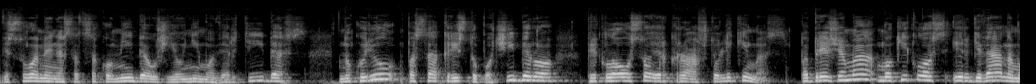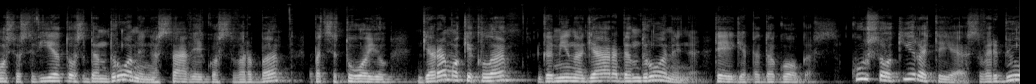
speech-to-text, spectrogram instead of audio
visuomenės atsakomybė už jaunimo vertybės, nuo kurių, pasak Kristupo Čibiro, priklauso ir krašto likimas. Pabrėžiama mokyklos ir gyvenamosios vietos bendruomenės sąveikos svarba, pacituoju, gera mokykla gamina gerą bendruomenę, teigia pedagogas. Kurso akiratėje svarbių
